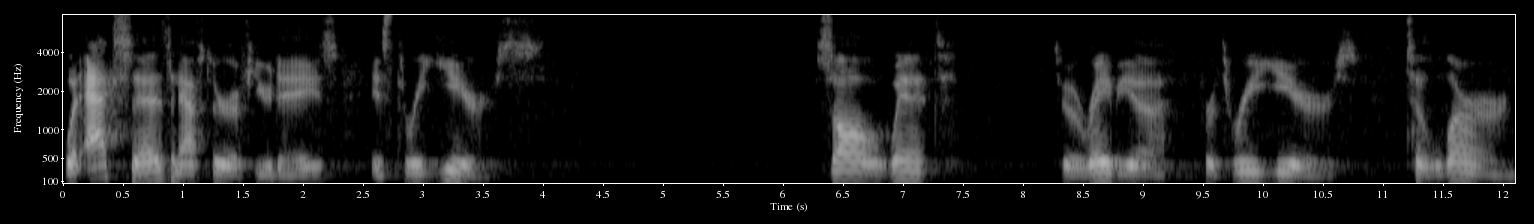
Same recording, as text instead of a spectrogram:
What Acts says, and after a few days, is three years. Saul went to Arabia for three years to learn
